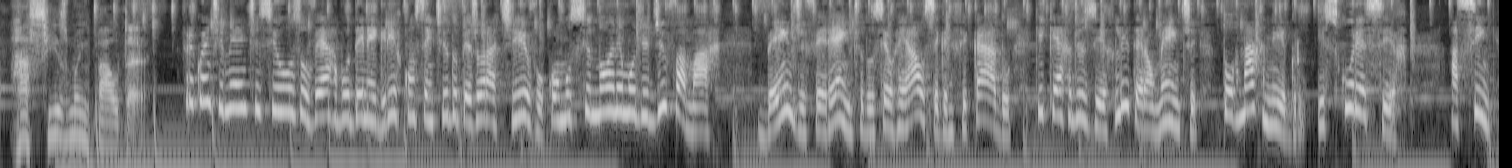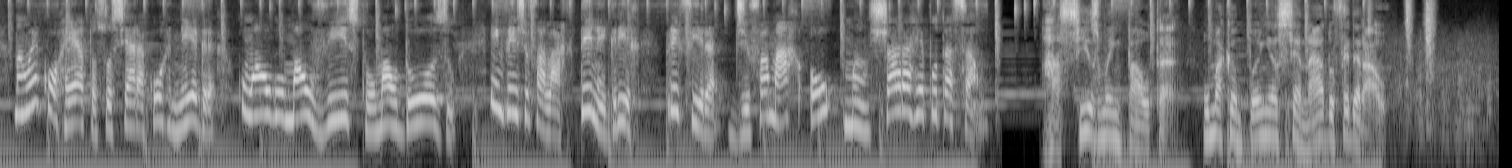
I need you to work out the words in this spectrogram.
Racismo em pauta. Frequentemente se usa o verbo denegrir com sentido pejorativo como sinônimo de difamar, bem diferente do seu real significado, que quer dizer literalmente tornar negro, escurecer. Assim, não é correto associar a cor negra com algo mal visto ou maldoso. Em vez de falar denegrir, prefira difamar ou manchar a reputação. Racismo em pauta. Uma campanha Senado Federal.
